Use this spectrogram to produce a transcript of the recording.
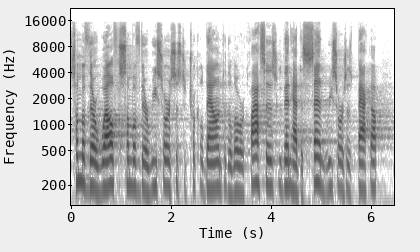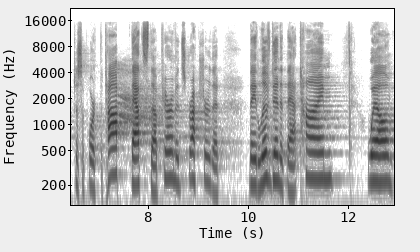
some of their wealth, some of their resources to trickle down to the lower classes, who then had to send resources back up to support the top. That's the pyramid structure that they lived in at that time. Well,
